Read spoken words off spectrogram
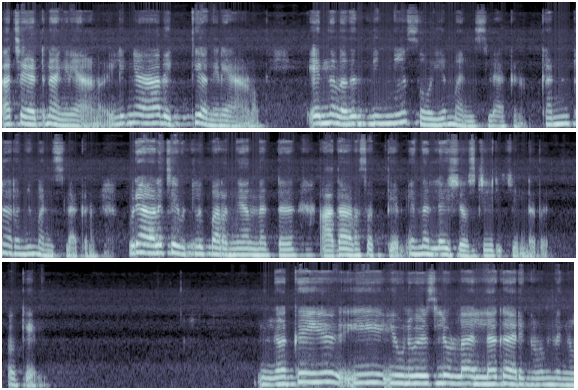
ആ ചേട്ടൻ അങ്ങനെയാണോ? ഇല്ലെങ്കിൽ ആ വ്യക്തി അങ്ങനെയാണോ? എന്നുള്ളത് നിങ്ങൾ സ്വയം മനസ്സിലാക്കണം. കണ്ടറിഞ്ഞ് മനസ്സിലാക്കണം. ഒരാൾ ചെവിട്ടിൽ പറഞ്ഞു തന്നിട്ട് അതാണ് സത്യം എന്നല്ല വിശ്വസിച്ചിരിക്കേണ്ടത്. ഓക്കെ. നിങ്ങൾക്ക് ഈ ഈ യൂണിവേഴ്സിലുള്ള എല്ലാ കാര്യങ്ങളും നിങ്ങൾ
